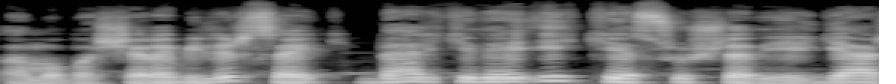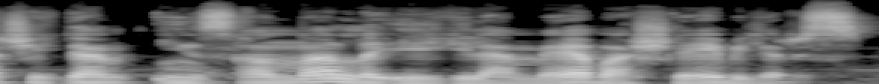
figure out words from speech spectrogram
Ama başarabilirsek, belki de ilk kez suçla değil gerçekten insanlarla ilgilenmeye başlayabiliriz.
